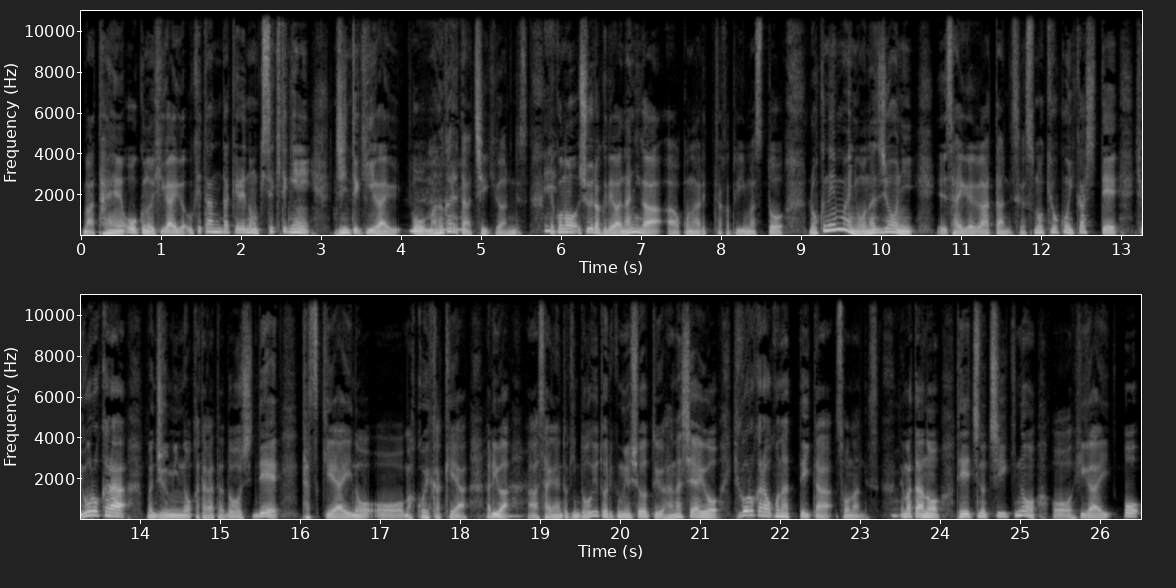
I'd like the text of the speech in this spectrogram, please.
まあ、大変多くの被害が受けたんだけれども奇跡的に人的被害を免れた地域があるんです。でこの集落では何が行われてたかといいますと6年前に同じように災害があったんですがその教訓を生かして日頃から住民の方々同士で助け合いのまあ声かけやあるいは災害の時にどういう取り組みをしようという話し合いを日頃から行っていたそうなんです。でまたあの低地の地域の被害を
